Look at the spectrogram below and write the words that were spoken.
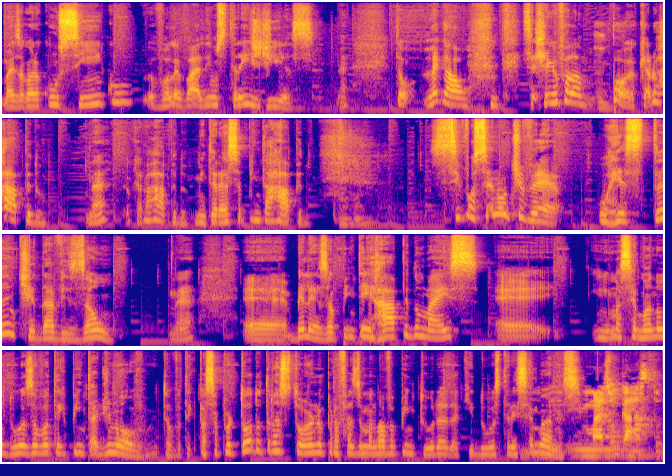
Mas agora com cinco, eu vou levar ali uns três dias. Né? Então, legal. Você chega e fala, hum. pô, eu quero rápido, né? Eu quero rápido. Me interessa pintar rápido. Uhum. Se você não tiver o restante da visão, né? É, beleza, eu pintei rápido, mas é, em uma semana ou duas eu vou ter que pintar de novo. Então eu vou ter que passar por todo o transtorno para fazer uma nova pintura daqui duas, três semanas. E mais um gasto.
